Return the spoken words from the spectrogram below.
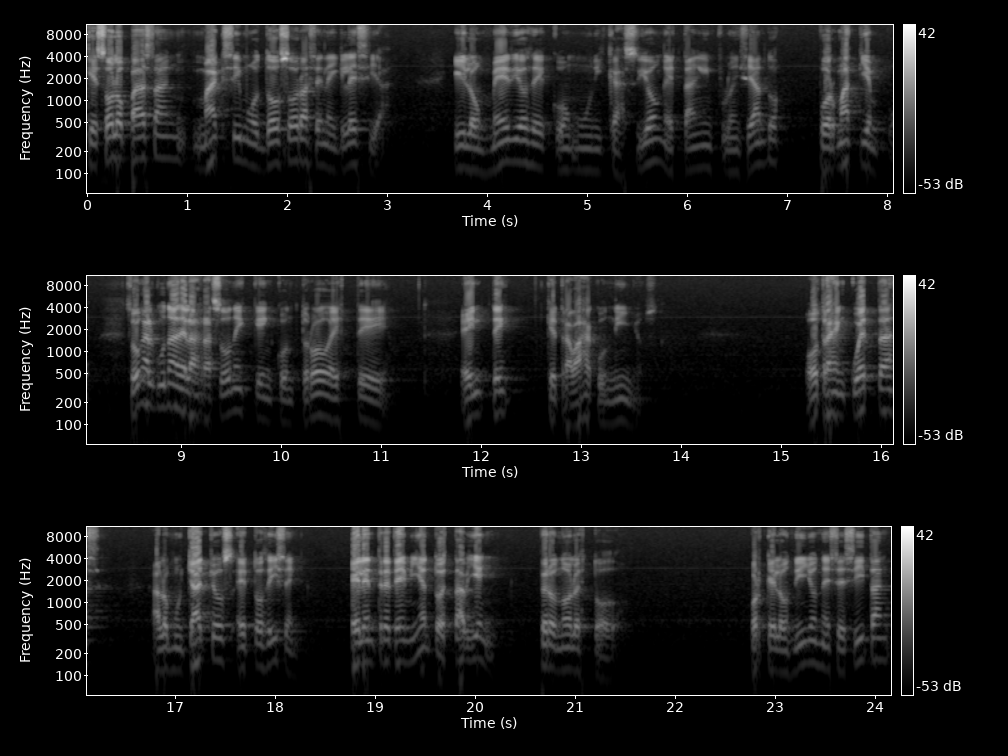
que solo pasan máximo dos horas en la iglesia y los medios de comunicación están influenciando por más tiempo. Son algunas de las razones que encontró este ente que trabaja con niños. Otras encuestas a los muchachos, estos dicen, el entretenimiento está bien, pero no lo es todo. Porque los niños necesitan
